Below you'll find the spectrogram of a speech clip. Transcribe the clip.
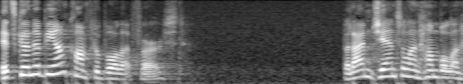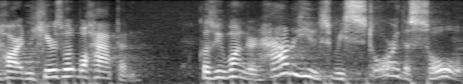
it's going to be uncomfortable at first. But I'm gentle and humble and hard, and here's what will happen. Because we wondered, how do you restore the soul?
